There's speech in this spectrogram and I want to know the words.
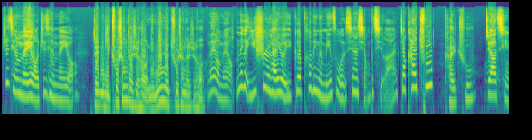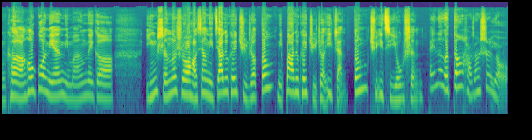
之前没有，之前没有。对你出生的时候，你妹妹出生的时候，没有没有，那个仪式还有一个特定的名字，我现在想不起来，叫开出。开出就要请客，然后过年你们那个。迎神的时候，好像你家就可以举着灯，你爸就可以举着一盏灯去一起游神。哎，那个灯好像是有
